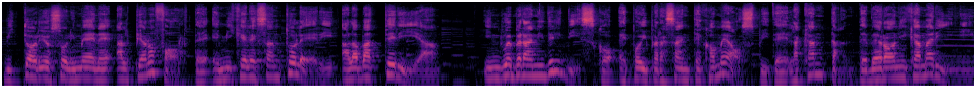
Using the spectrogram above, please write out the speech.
Vittorio Solimene al pianoforte e Michele Santoleri alla batteria. In due brani del disco è poi presente come ospite la cantante Veronica Marini.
